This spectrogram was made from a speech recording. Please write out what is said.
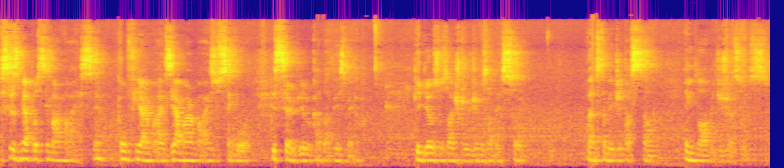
Preciso me aproximar mais, né? confiar mais e amar mais o Senhor e servi-lo cada vez melhor. Que Deus nos ajude e nos abençoe com esta meditação em nome de Jesus.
